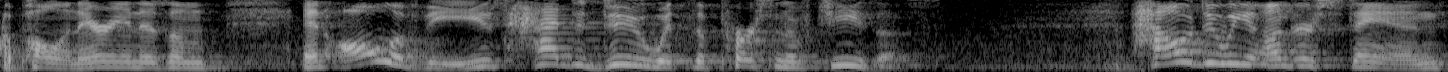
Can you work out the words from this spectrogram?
Apollinarianism, and all of these had to do with the person of Jesus. How do we understand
